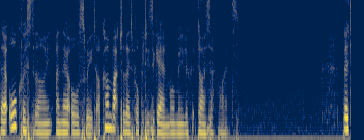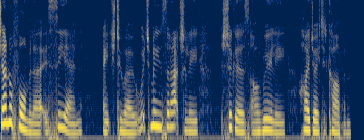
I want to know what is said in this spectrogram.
they're all crystalline and they're all sweet. I'll come back to those properties again when we look at disaccharides. Their general formula is CnH2O, which means that actually sugars are really hydrated carbon.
